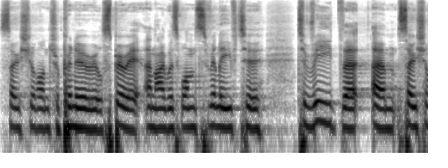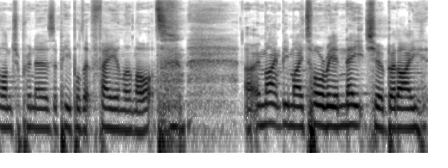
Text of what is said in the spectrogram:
social entrepreneurial spirit. And I was once relieved to, to read that um, social entrepreneurs are people that fail a lot. uh, it might be my Taurian nature, but I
